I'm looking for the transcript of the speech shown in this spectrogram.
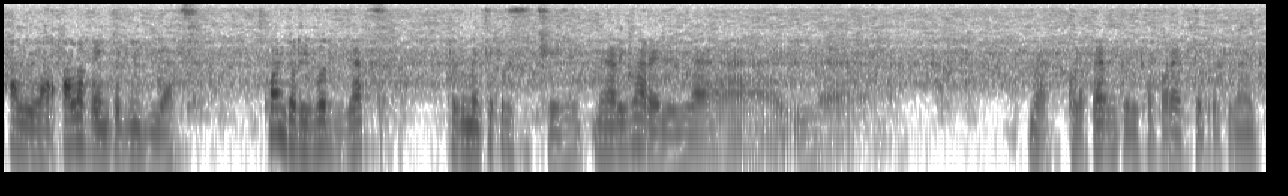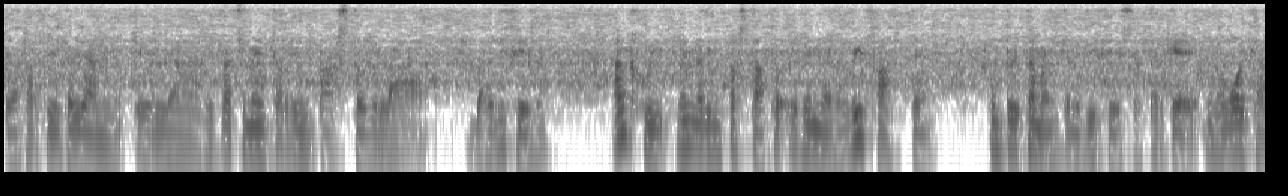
alla, all'avvento di Diaz. Quando arrivò Diaz, praticamente cosa succede? Nell'arrivare il, il, con la perdita di Caporetto praticamente da parte degli italiani e il rifacimento al rimpasto della, della difesa, anche qui venne rimpastato e vennero rifatte completamente le difese, perché una volta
